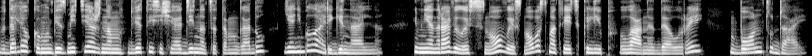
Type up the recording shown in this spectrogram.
В далеком и безмятежном 2011 году я не была оригинальна, и мне нравилось снова и снова смотреть клип Ланы Дел Рей «Born to Die».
